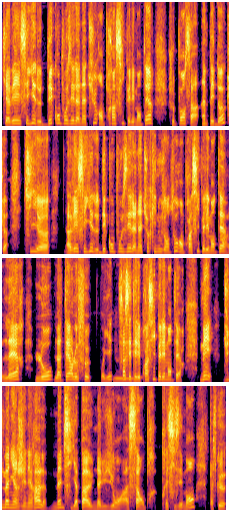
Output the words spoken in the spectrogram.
qui avaient essayé de décomposer la nature en principes élémentaires. Je pense à Empédocle qui euh, avait essayé de décomposer la nature qui nous entoure en principes élémentaires, l'air, l'eau, la terre, le feu. Vous voyez? Ça, c'était les principes élémentaires. Mais d'une manière générale, même s'il n'y a pas une allusion à ça en pr précisément, parce que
